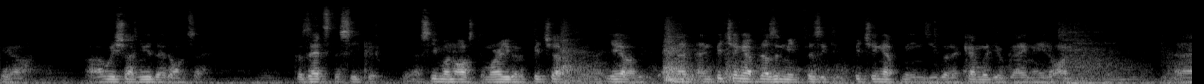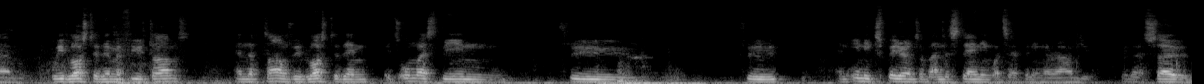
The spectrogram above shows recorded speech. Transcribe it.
Yeah, I wish I knew that answer because that's the secret. You know, Simon asked, tomorrow you got to pitch up. Yeah, and, and, pitching up doesn't mean physically. Pitching up means you've got to come with your game head on. Um, we've lost to them a few times, and the times we've lost to them, it's almost been through through an inexperience of understanding what's happening around you. You know, so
